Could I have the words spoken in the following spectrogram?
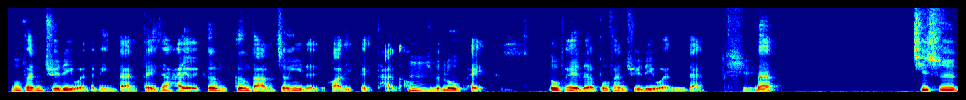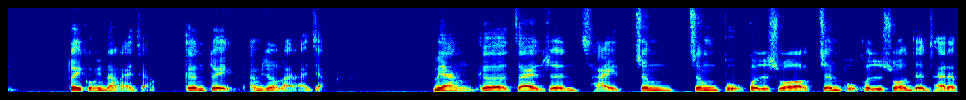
不分区立委的名单。等一下还有一个更更大的争议的话题可以谈哦，嗯、就是陆配陆配的部分区立委名单。是那其实对国民党来讲，跟对台湾民众来来讲。两个在人才争争补，或者说争补，或者说人才的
